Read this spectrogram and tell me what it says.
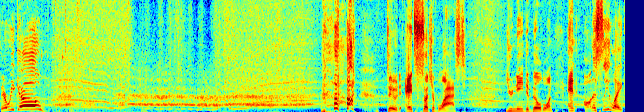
There we go! Dude, it's such a blast. You need to build one. And honestly, like,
